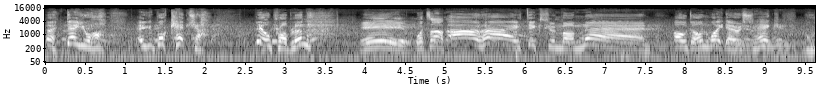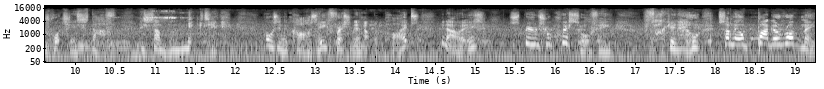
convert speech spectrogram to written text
Uh, there you are. Uh, what kept you? Little problem. Hey, what's up? Oh, hey, Dixon, my man. Hold on, wait there a sec. I was watching his stuff, and someone nicked it. I was in the car seat, freshening up the pipes. You know how it is. Spiritual quest sort of thing. Fucking hell, some little bugger robbed me.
